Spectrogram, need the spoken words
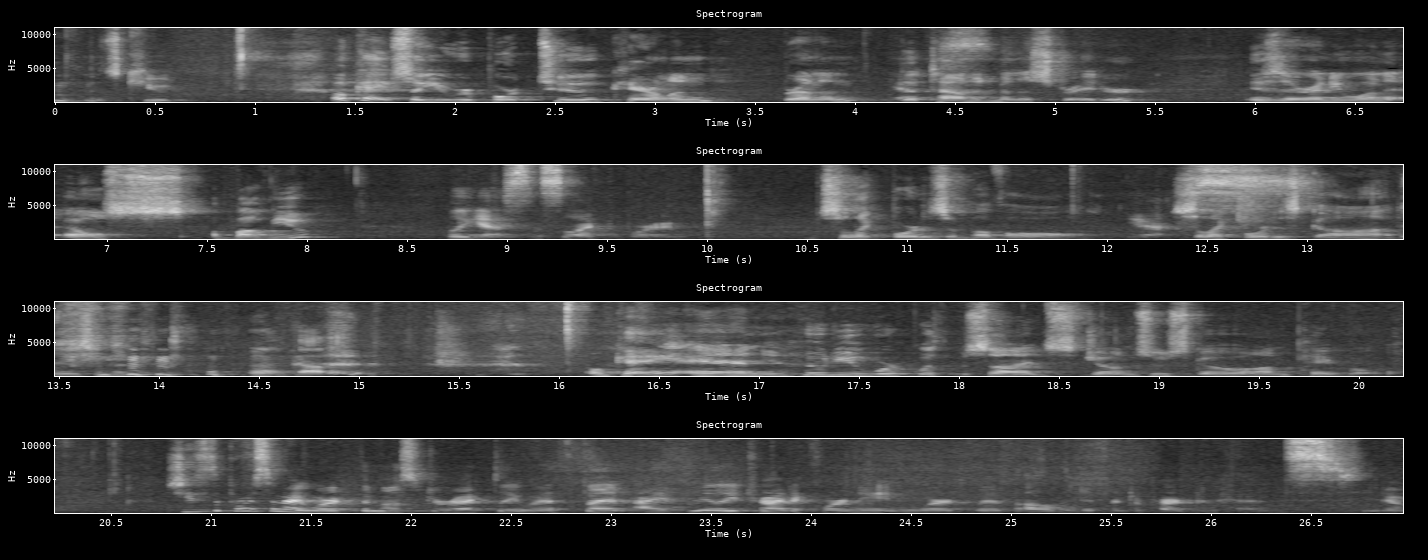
it's cute. Okay, so you report to Carolyn Brennan, the town administrator. Is there anyone else above you? Well, yes, the select board. Select board is above all. Yes. Select board is God, isn't it? Oh, got it. Okay, and who do you work with besides Joan Zusko on payroll? She's the person I work the most directly with, but I really try to coordinate and work with all the different department heads, you know,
